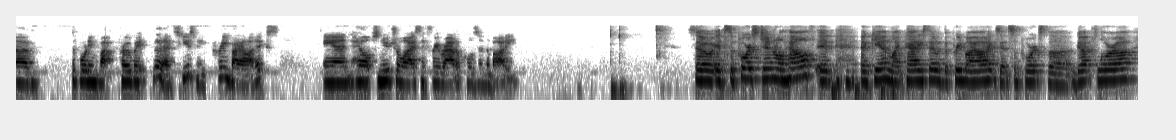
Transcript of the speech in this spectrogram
um, supporting probate, excuse me, prebiotics, and helps neutralize the free radicals in the body. So it supports general health. It again, like Patty said, with the prebiotics, it supports the gut flora.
